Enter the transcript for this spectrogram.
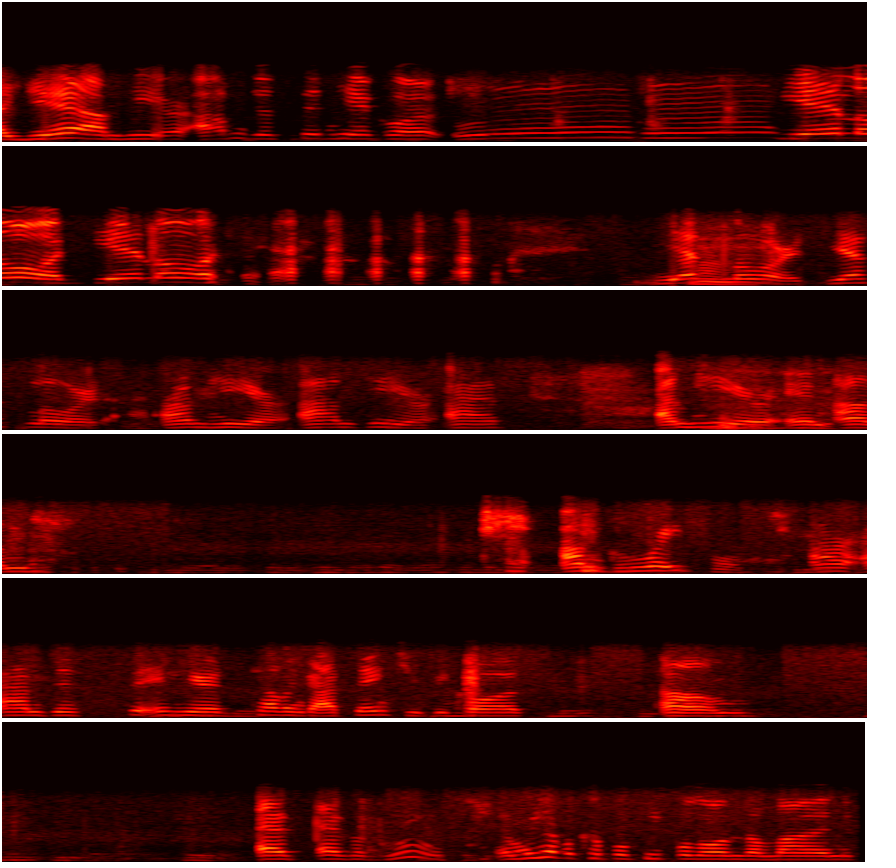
Uh, yeah, I'm here. I'm just sitting here going, mm-hmm, yeah, Lord, yeah, Lord. yes, Mm. Lord, yes, Lord. I'm here. I'm here. I'm, I'm here, and I'm, I'm grateful. I, I'm just sitting here telling God thank you because, um, as as a group, and we have a couple people on the line. If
